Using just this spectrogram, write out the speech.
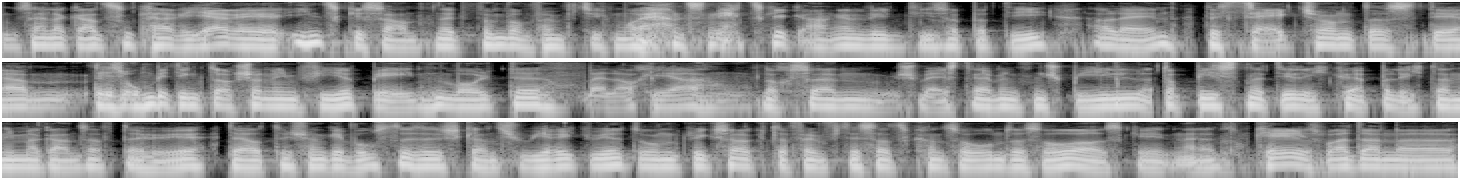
in seiner ganzen Karriere insgesamt nicht 55 Mal ans Netz gegangen wie in dieser Partie allein. Das zeigt schon, dass der das unbedingt auch schon im Vier beenden wollte, weil auch er nach so einem schweißtreibenden Spiel, da bist natürlich körperlich dann immer ganz auf der Höhe. Der hatte schon gewusst, dass es ganz schwierig wird und wie gesagt, der fünfte Satz kann so oder so ausgehen. Okay, es war dann ein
